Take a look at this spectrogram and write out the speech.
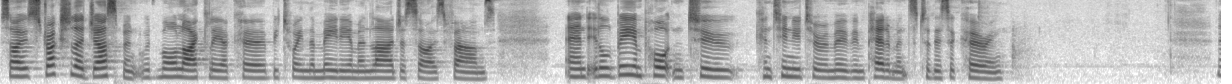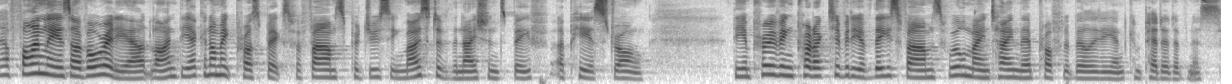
So structural adjustment would more likely occur between the medium and larger size farms. And it'll be important to continue to remove impediments to this occurring. Now, finally, as I've already outlined, the economic prospects for farms producing most of the nation's beef appear strong. The improving productivity of these farms will maintain their profitability and competitiveness.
